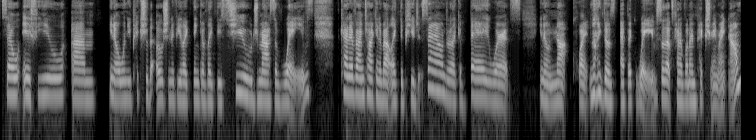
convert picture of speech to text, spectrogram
So if you, um, you know, when you picture the ocean, if you like think of like these huge, massive waves, kind of, I'm talking about like the Puget Sound or like a bay where it's, you know, not quite like those epic waves. So that's kind of what I'm picturing right now.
